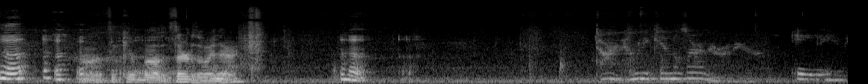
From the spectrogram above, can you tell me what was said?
Oh, I think you're about a third of the way there. Darn, how many candles are there on here? 80.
